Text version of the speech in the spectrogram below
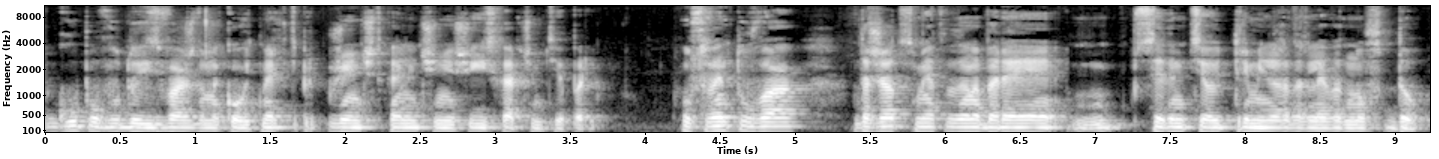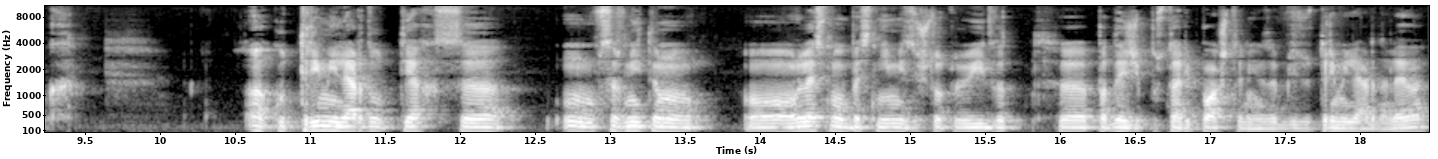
глупаво да изваждаме COVID мерките при положение, че така не, че ние ще ги изхарчим тия пари. Освен това, държавата смята да набере 7,3 милиарда лева нов дълг. Ако 3 милиарда от тях са сравнително лесно обясними, защото идват падежи по стари плащания за близо 3 милиарда лева,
